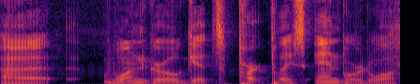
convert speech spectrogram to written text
uh, one girl gets Park Place and Boardwalk,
